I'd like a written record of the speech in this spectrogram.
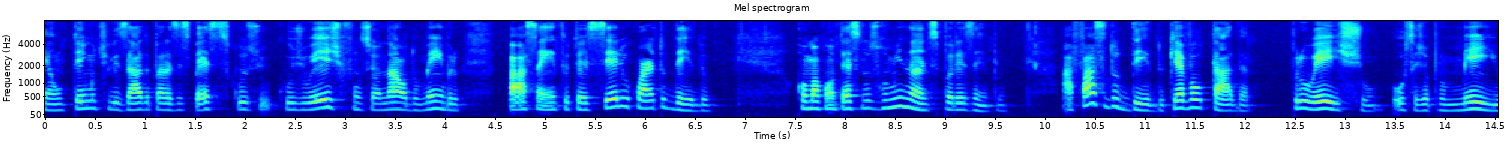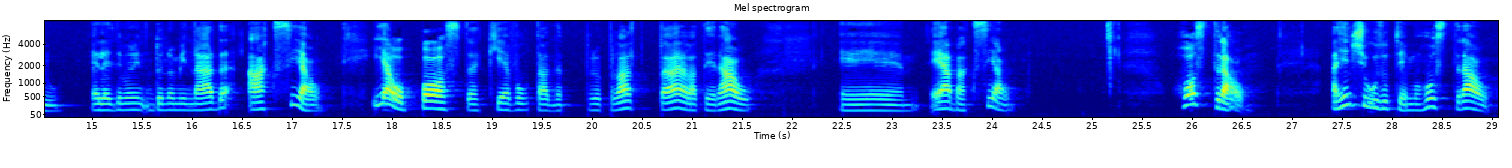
é um termo utilizado para as espécies cujo, cujo eixo funcional do membro passa entre o terceiro e o quarto dedo, como acontece nos ruminantes, por exemplo. A face do dedo, que é voltada para o eixo, ou seja, para o meio, ela é denominada axial. E a oposta, que é voltada para a lateral, é, é abaxial. Rostral. A gente usa o termo rostral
